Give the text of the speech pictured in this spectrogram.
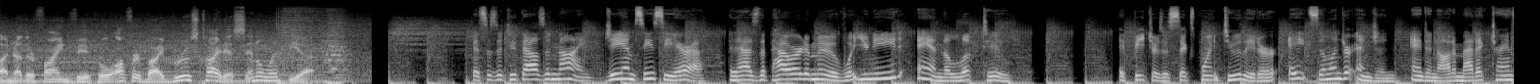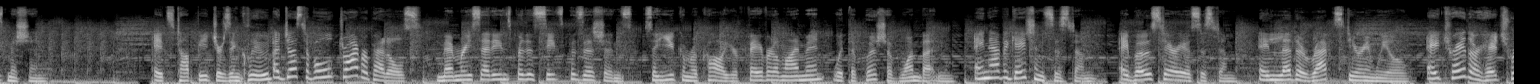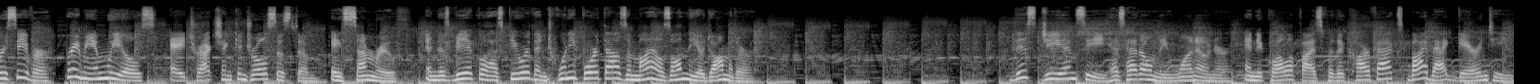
Another fine vehicle offered by Bruce Titus in Olympia. This is a 2009 GMC Sierra. It has the power to move what you need and the look too. It features a 6.2 liter, 8 cylinder engine and an automatic transmission. Its top features include adjustable driver pedals, memory settings for the seat's positions so you can recall your favorite alignment with the push of one button, a navigation system, a Bose stereo system, a leather wrapped steering wheel, a trailer hitch receiver, premium wheels, a traction control system, a sunroof, and this vehicle has fewer than 24,000 miles on the odometer. This GMC has had only one owner and it qualifies for the Carfax buyback guarantee.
